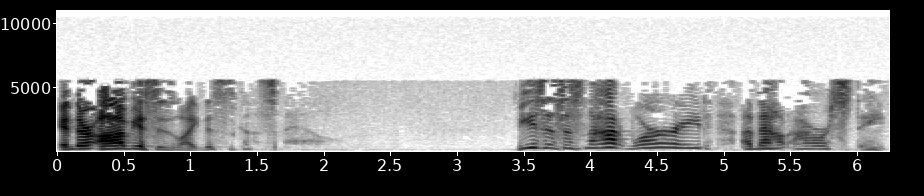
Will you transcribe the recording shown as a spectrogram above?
And they're obvious is like, this is going to smell. Jesus is not worried about our stink.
